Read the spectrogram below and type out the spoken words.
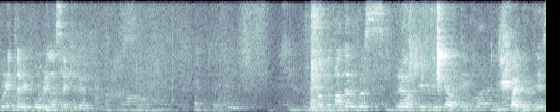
По литър и половина всеки ден. So the mother was relatively healthy, in spite of this.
